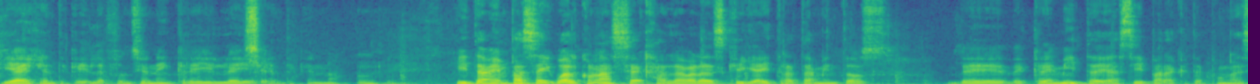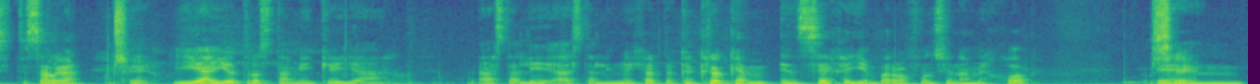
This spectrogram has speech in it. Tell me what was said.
Y hay gente que le funciona increíble y Sí. hay gente que no. Y también pasa igual con la ceja. La verdad es que ya hay tratamientos de, de cremita y así para que te pongas y te salgan. Sí. Y hay otros también que ya hasta, li- hasta lino y jarta. Que creo que en, en ceja y en barba funciona mejor que Sí. en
